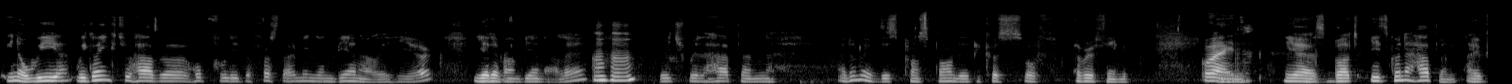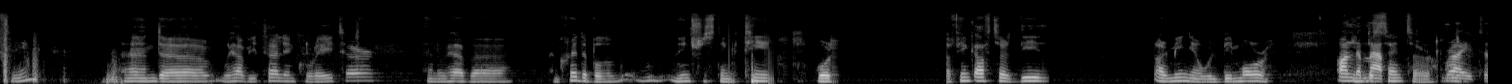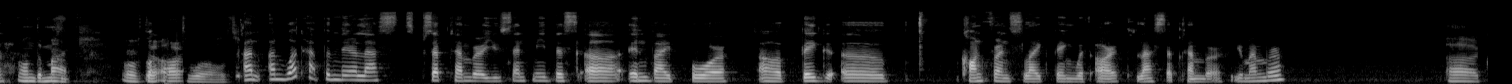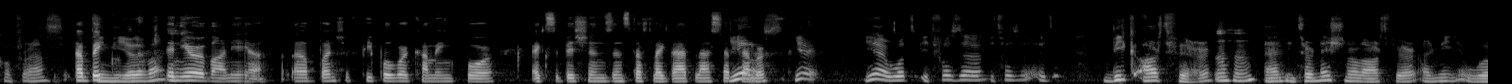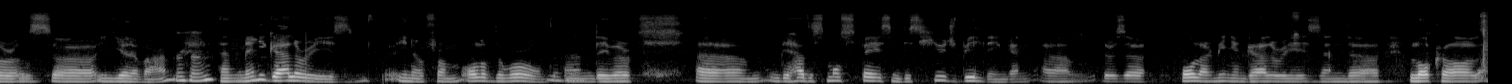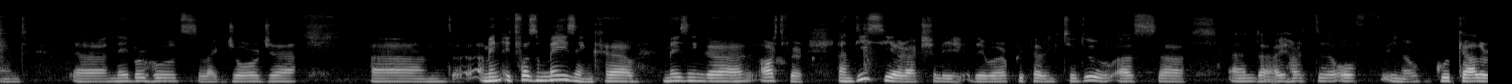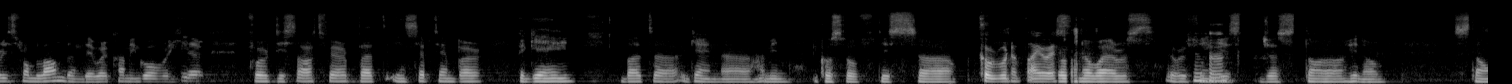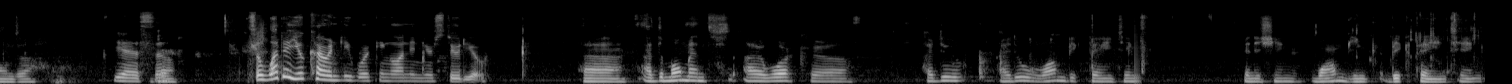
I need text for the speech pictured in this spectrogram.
you know, we we're going to have uh, hopefully the first Armenian Biennale here, Yerevan Biennale, Mm-hmm. which will happen. I don't know if this postponed because of everything. Right. Mm, yes, but it's going to happen, I think. And uh, we have Italian curator, and we have a incredible, interesting team. Work. I think after this, Armenia will be more On the map. center, Right. on the map of the art world. And and what happened there last September? You sent me this uh, invite for a big uh, conference like thing with art last September. You remember? Uh, conference A big in Yerevan. in Yerevan, yeah. A bunch of people were coming for exhibitions and stuff like that last September. Yes, yeah, yeah. What it was a it was a, it, big art fair, Mm-hmm. an international art fair. Armenia was uh, in Yerevan, Mm-hmm. and many galleries, you know, from all of the world, Mhm. and they were um, they had a small space in this huge building, and um, there's a all Armenian galleries and uh, local and uh, neighborhoods like Georgia. And I mean, it was amazing, uh, amazing uh, art fair. And this year, actually, they were preparing to do us. Uh, and I heard uh, of you know good galleries from London. They were coming over here for this art fair, but in September again. But uh, again, uh, I mean, because of this uh, Coronavirus. coronavirus, everything Mhm. is just uh, you know stoned. Uh, Yes. yeah. So, what are you currently working on in your studio? Uh, at the moment, I work. Uh, I do. I do one big painting, finishing one big big painting.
